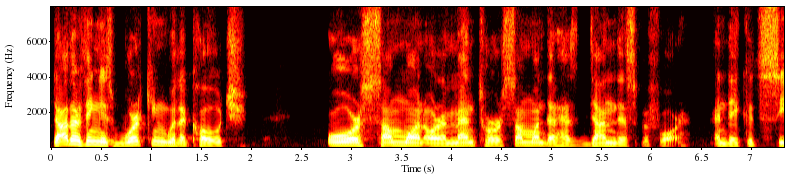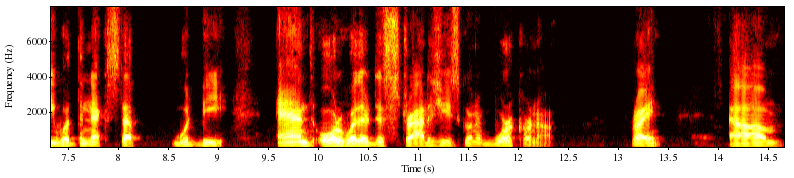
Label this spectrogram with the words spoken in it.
the other thing is working with a coach or someone or a mentor, someone that has done this before, and they could see what the next step would be, and or whether this strategy is going to work or not, right? Um,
